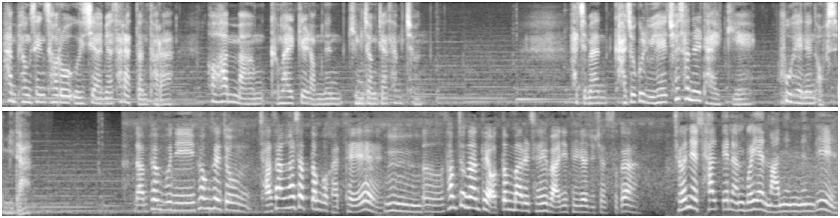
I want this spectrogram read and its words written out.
한평생 서로 의지하며 살았던 터라 허한 마음 금할 길 없는 김정자 삼촌. 하지만 가족을 위해 최선을 다했기에 후회는 없습니다. 남편분이 평소에 좀 자상하셨던 것 같아. 음. 어, 삼촌한테 어떤 말을 제일 많이 들려주셨수가? 전에 살 때는 뭐에 안 했는데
